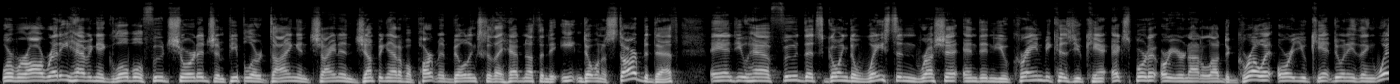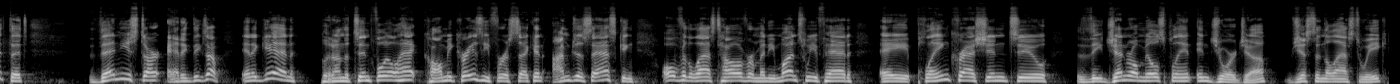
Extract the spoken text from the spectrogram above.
where we're already having a global food shortage and people are dying in China and jumping out of apartment buildings because they have nothing to eat and don't want to starve to death and you have food that's going to waste in Russia and in Ukraine because you can't export it or you're not allowed to grow it or you can't do anything with it then you start adding things up. And again, put on the tinfoil hat, call me crazy for a second. I'm just asking over the last however many months, we've had a plane crash into the General Mills plant in Georgia just in the last week.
